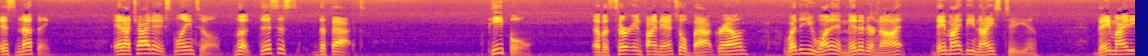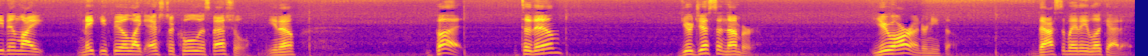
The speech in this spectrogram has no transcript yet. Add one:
it's nothing. And I try to explain to them look, this is the fact. People of a certain financial background, whether you want to admit it or not, they might be nice to you. They might even like make you feel like extra cool and special, you know? But to them, you're just a number. You are underneath them. That's the way they look at it.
